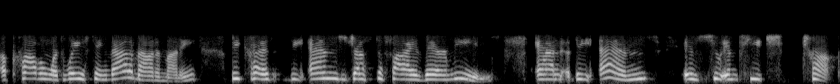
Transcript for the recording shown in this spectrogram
a problem with wasting that amount of money because the ends justify their means, and the ends is to impeach Trump.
